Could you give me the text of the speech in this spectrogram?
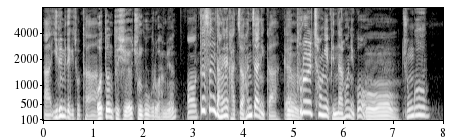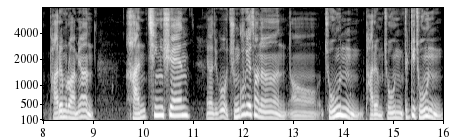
아, 이름이 되게 좋다. 어떤 뜻이에요? 중국으로 하면? 어, 뜻은 당연히 같죠. 한자니까. 그러니까 음. 푸를 청의 빛날 헌이고, 오. 중국 발음으로 하면 한칭쉔 해가지고 중국에서는 어 좋은 발음, 좋은 듣기 좋은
